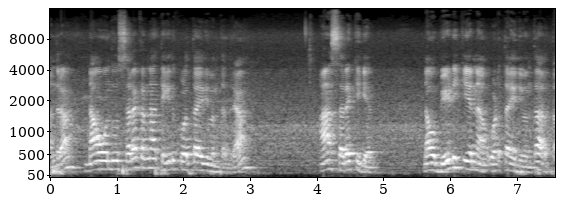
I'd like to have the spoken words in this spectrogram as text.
ಅಂದ್ರೆ ನಾವು ಒಂದು ಸರಕನ್ನು ತೆಗೆದುಕೊಳ್ತಾ ಇದ್ದೀವಿ ಅಂತಂದ್ರೆ, ಆ ಸರಕಿಗೆ ನಾವು ಬೇಡಿಕೆಯನ್ನು ಒಡ್ತಾ ಇದ್ದೀವಿ ಅಂತ ಅರ್ಥ.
